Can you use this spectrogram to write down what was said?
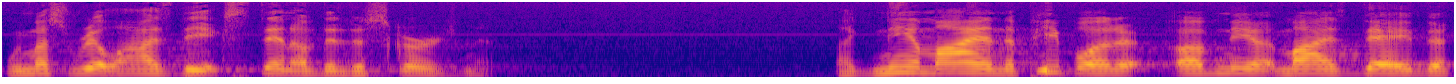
We must realize the extent of the discouragement. Like Nehemiah and the people of Nehemiah's day, the,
